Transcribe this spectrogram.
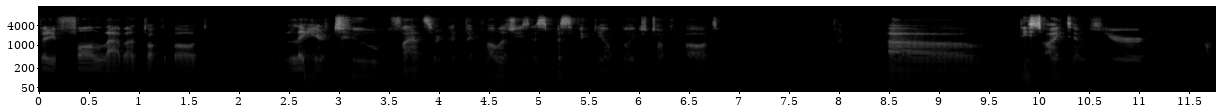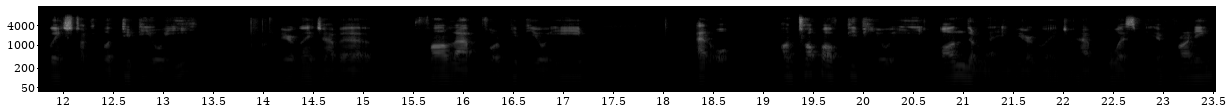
very fun lab and talk about layer two WAN circuit technologies. Specifically, I'm going to talk about um, this item here. I'm going to talk about PPPoE. We are going to have a fun lab for PPPoE. And on top of PPPoE underlay, we are going to have OSPF running.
